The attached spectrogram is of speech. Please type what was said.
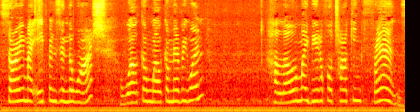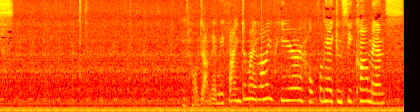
Sorry, my apron's in the wash. Welcome, welcome everyone. Hello, my beautiful talking friends. Hold on, let me find my live here. Hopefully, I can see comments.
